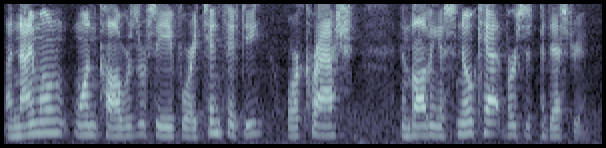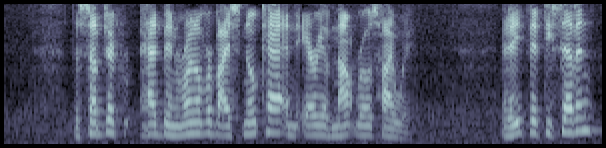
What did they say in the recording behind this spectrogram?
a 911 call was received for a 1050 or crash involving a snowcat versus pedestrian. The subject had been run over by a snowcat in the area of Mount Rose Highway. At 8:57,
